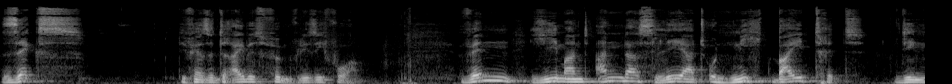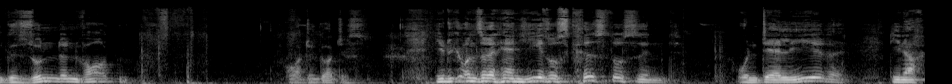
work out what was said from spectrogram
6, die Verse 3 bis 5, lese ich vor. Wenn jemand anders lehrt und nicht beitritt den gesunden Worten, Worte Gottes, die durch unseren Herrn Jesus Christus sind und der Lehre, die nach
